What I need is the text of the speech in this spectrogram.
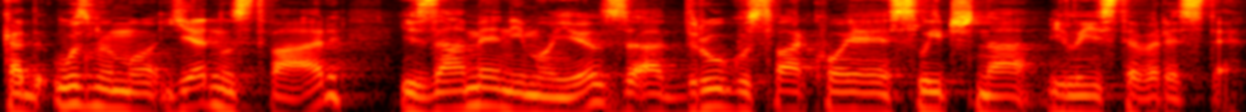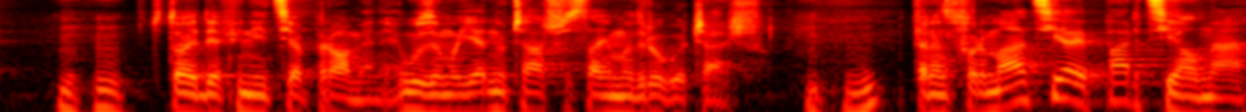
kad uzmemo jednu stvar i zamenimo je za drugu stvar koja je slična ili iste vrste. Uh -huh. To je definicija promene. Uzmemo jednu čašu, stavimo drugu čašu. Uh -huh. Transformacija je parcijalna,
